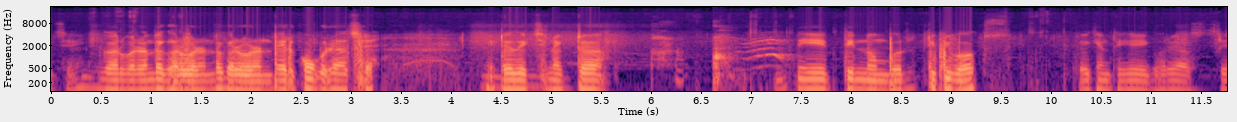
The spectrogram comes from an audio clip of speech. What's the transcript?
আছে। ঘর বারান্দা ঘর বারান্দা ঘর বারান্দা, এরকম করে আছে। এটা দেখছেন একটা তিন নম্বর টিপি বক্স তো এখান থেকে ঘরে আসছে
